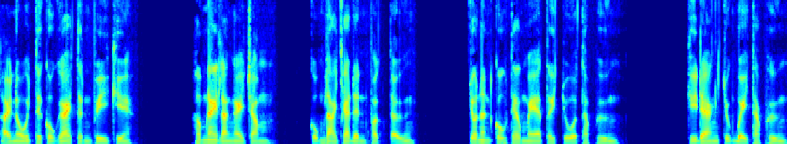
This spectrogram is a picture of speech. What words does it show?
Lại nói tới cô gái tên Vi kia. Hôm nay là ngày trầm Cũng là gia đình Phật tử, Cho nên cô theo mẹ tới chùa thắp hương. Khi đang chuẩn bị thắp hương,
